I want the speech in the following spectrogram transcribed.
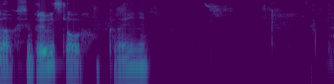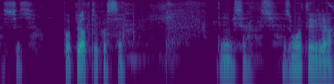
Так, всім привіт, слава Україні. По п'ятки коси. Дивимося. Змолотив я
